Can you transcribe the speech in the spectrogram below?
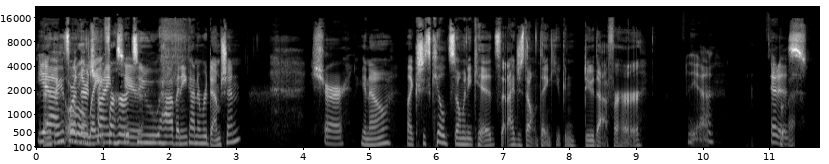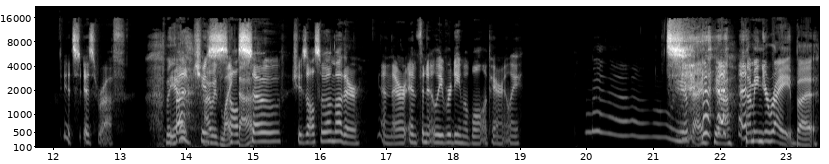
yeah, I think it's a little late for her to have any kind of redemption, Sure. you know? Like she's killed so many kids that I just don't think you can do that for her. Yeah, it But- is. It's it's rough. But yeah, but she's I would like that. also she's also a mother, and they're infinitely redeemable. Apparently, okay, yeah. I mean, you're right, but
